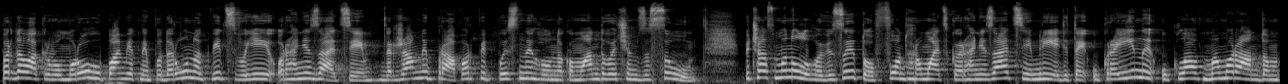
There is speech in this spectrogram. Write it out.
Передала Кривому Рогу пам'ятний подарунок від своєї організації державний прапор, підписаний головнокомандувачем ЗСУ. Під час минулого візиту фонд громадської організації Мрія дітей України уклав меморандум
